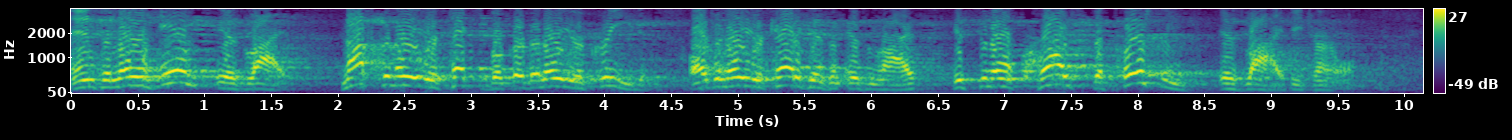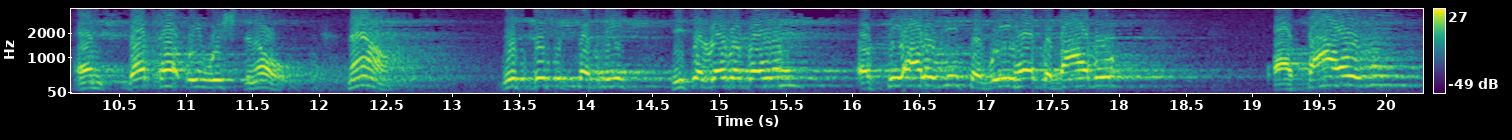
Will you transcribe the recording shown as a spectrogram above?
and to know Him is life. Not to know your textbook or to know your creed or to know your catechism isn't life. It's to know Christ, the person, is life eternal. And that's what we wish to know. Now, this bishop said to me, he said, Reverend Branham, of theology said we had the Bible a thousand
